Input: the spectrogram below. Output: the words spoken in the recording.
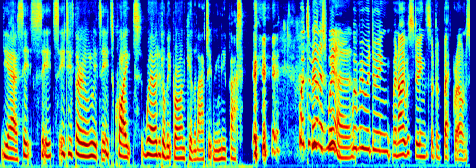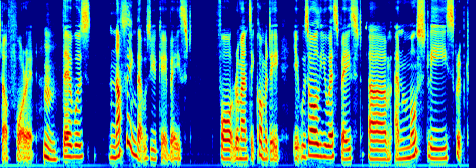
Yes, it's it's it is very it's it's quite we're a little bit bronchial about it really, in fact. well, to be honest, when yeah. when we were doing when I was doing the sort of background stuff for it, mm. there was nothing that was UK based for romantic comedy. It was all US based um, and mostly script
